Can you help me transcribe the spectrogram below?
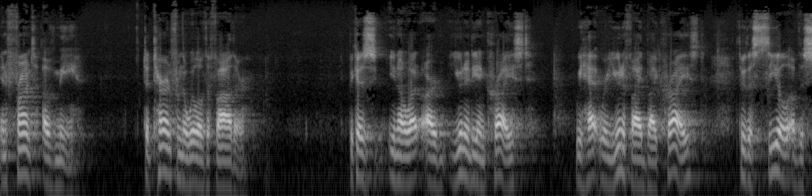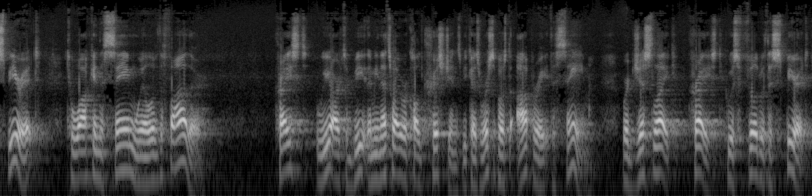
in front of me, to turn from the will of the Father. Because, you know what? Our unity in Christ, we ha- we're unified by Christ through the seal of the Spirit to walk in the same will of the Father. Christ, we are to be, I mean, that's why we're called Christians, because we're supposed to operate the same. We're just like Christ, who was filled with the Spirit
